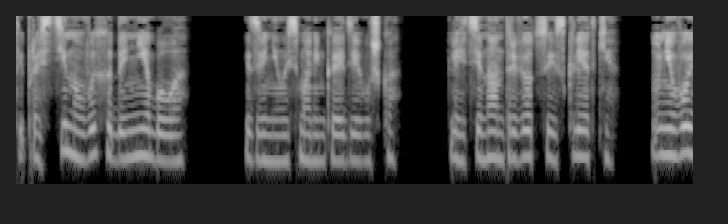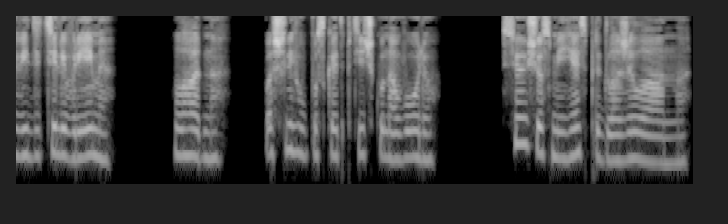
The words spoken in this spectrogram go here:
«Ты прости, но выхода не было», — извинилась маленькая девушка. «Лейтенант рвется из клетки. У него, видите ли, время. Ладно, пошли выпускать птичку на волю». Все еще смеясь, предложила Анна.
